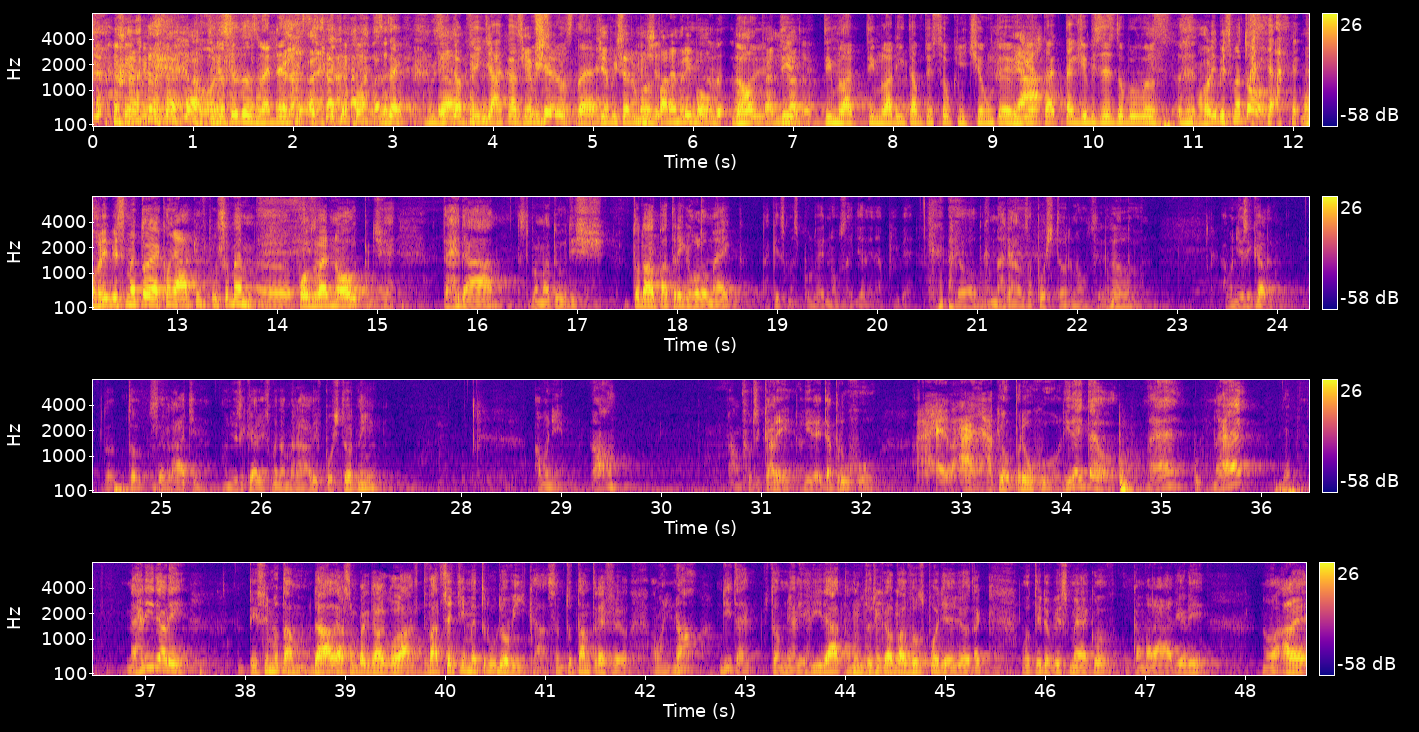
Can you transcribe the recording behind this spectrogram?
a ono se to zvedne zase. tak musí tam přijít nějaká zkušenost, ne? Že bych se domluvil s panem Rybou. No, no ty, ty, mladí, ty mladí tam ty jsou k ničemu, to je vidět, tak, takže by se domluvil. S... mohli bychom to, mohli bychom to jako nějakým způsobem uh, pozvednout, protože tehda, si pamatuju, když to dal Patrik Holomek, taky jsme spolu jednou seděli na pívě. Jo, on hrál za poštornou, si pamatuju. A oni říkali, to, to se vrátím, oni říkali, jsme tam hráli v poštorný a oni, no, nám furt říkali, lídejte průchu. Hej, nějakého průchu, lídejte ho. Ne, ne, nehlídali. Ty jsi mu tam dal, já jsem pak dal golář 20 metrů do víka, jsem to tam trefil a oni, no, vidíte, to měli hlídat a on to říkal pak v hospodě, že jo, tak od té doby jsme jako kamarádili No, ale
